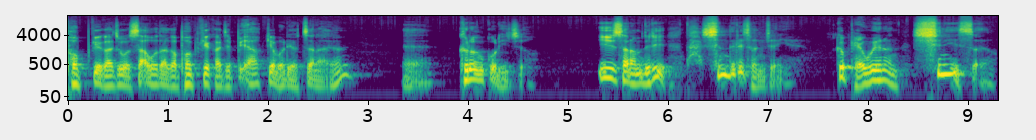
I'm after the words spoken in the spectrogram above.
법궤 가지고 싸우다가 법궤까지 빼앗겨 버렸잖아요. 예, 그런 꼴이죠. 이 사람들이 다 신들의 전쟁이에요. 그 배후에는 신이 있어요.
